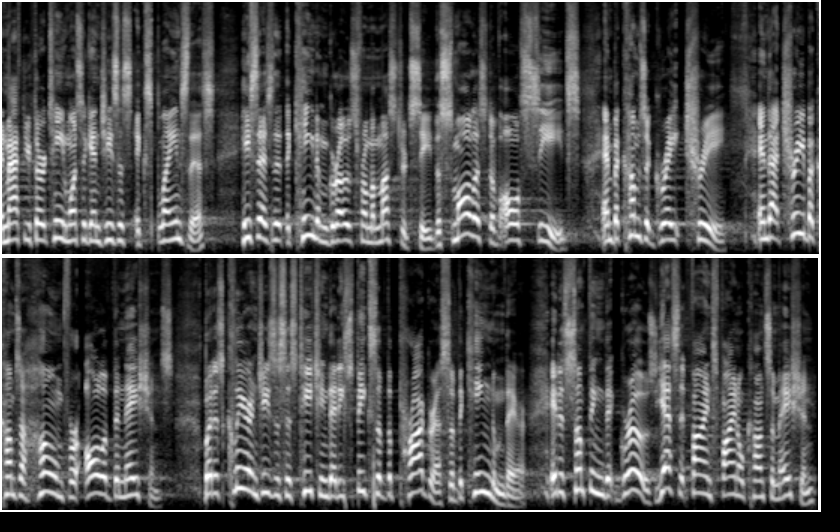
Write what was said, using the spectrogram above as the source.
In Matthew 13, once again, Jesus explains this. He says that the kingdom grows from a mustard seed, the smallest of all seeds, and becomes a great tree. And that tree becomes a home for all of the nations. But it's clear in Jesus' teaching that he speaks of the progress of the kingdom there. It is something that grows. Yes, it finds final consummation,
